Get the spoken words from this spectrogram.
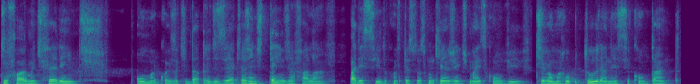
de forma diferente. Uma coisa que dá para dizer é que a gente tende a falar parecido com as pessoas com quem a gente mais convive. Tiver uma ruptura nesse contato,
